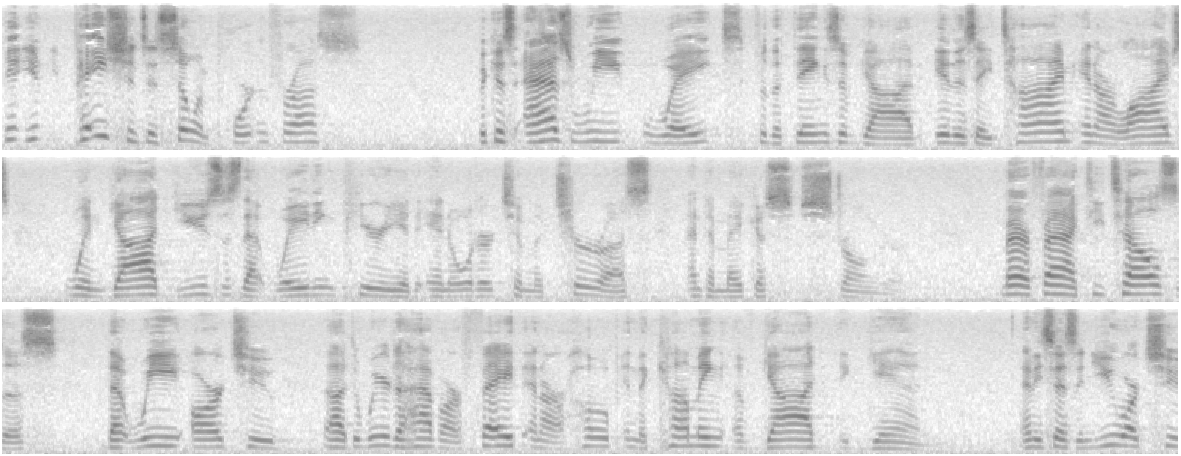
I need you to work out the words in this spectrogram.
It, it, patience is so important for us because as we wait for the things of God, it is a time in our lives when God uses that waiting period in order to mature us and to make us stronger. Matter of fact, he tells us that we are to uh, that we are to have our faith and our hope in the coming of God again. And he says, and you are to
